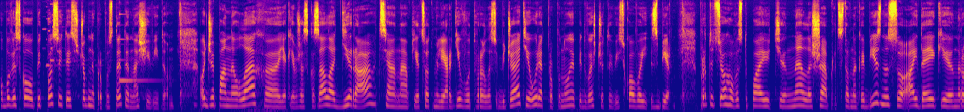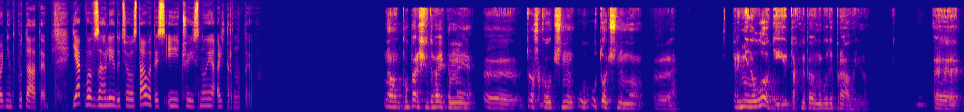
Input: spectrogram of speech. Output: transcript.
Обов'язково підписуйтесь, щоб не пропустити наші відео. Отже, пане Олег, е, як я вже сказала, діра ця на 500 мільярдів утворилась у бюджеті. Уряд пропонує підвищити військовий збір. Проти цього виступають не лише представники бізнесу, а й деякі народні депутати. Як ви взагалі до цього ставитесь і чи існує альтернатива? Ну, по-перше, давайте ми е, трошки учни- у- уточнимо е, термінологію, так напевно буде правильно. Е,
